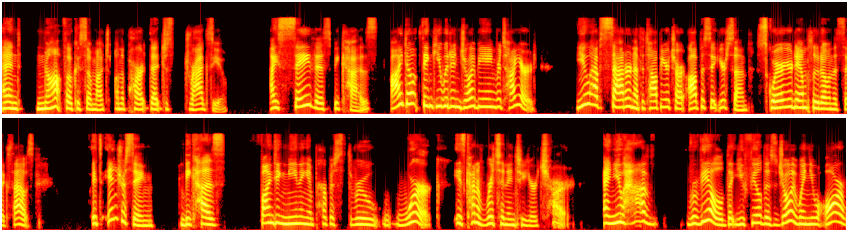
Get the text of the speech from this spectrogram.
and not focus so much on the part that just drags you. I say this because I don't think you would enjoy being retired. You have Saturn at the top of your chart opposite your sun, square your damn Pluto in the sixth house. It's interesting because finding meaning and purpose through work is kind of written into your chart. And you have revealed that you feel this joy when you are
